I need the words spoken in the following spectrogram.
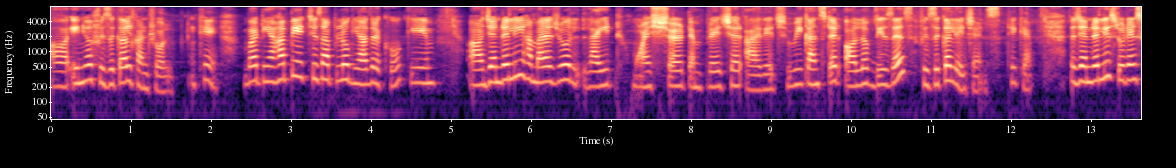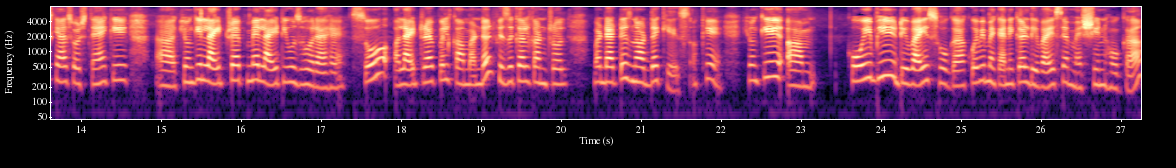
in your physical control okay but यहाँ पे एक चीज़ आप लोग याद रखो कि जनरली uh, हमारा जो लाइट मॉइस्चर टेम्परेचर आरेज we consider all of this as physical agents ठीक है? तो जनरली स्टूडेंट्स क्या सोचते हैं कि uh, क्योंकि लाइट ट्रैप में लाइट यूज़ हो रहा है so light trap will come under physical control but that is not the case okay क्योंकि um, कोई भी डिवाइस होगा, कोई भी मैकेनिकल डिवाइस या मशीन होगा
